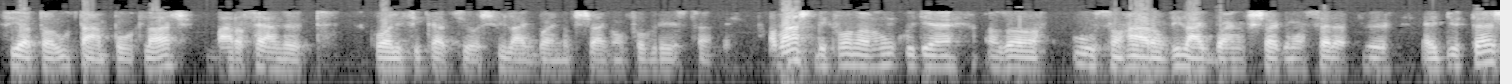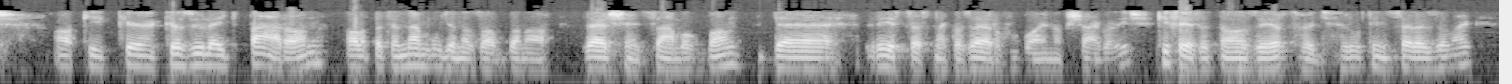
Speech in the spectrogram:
fiatal utánpótlás már a felnőtt kvalifikációs világbajnokságon fog részt venni. A második vonalunk ugye az a 23 világbajnokságon szereplő együttes, akik közül egy páran, alapvetően nem ugyanaz abban a versenyszámokban, de részt vesznek az Európa bajnokságon is. Kifejezetten azért, hogy rutin szerezzenek,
